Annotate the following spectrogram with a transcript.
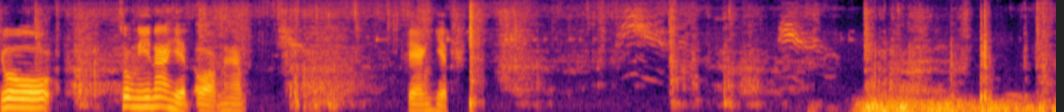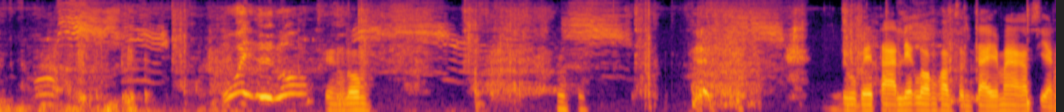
อยู่ช่วงนี้หน้าเห็ดออกนะครับ แกงเห็ดโอ้ยอึ่งลงเครื่องลง ดูเบตาเรียกร้องความสนใจมากครับเสียง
